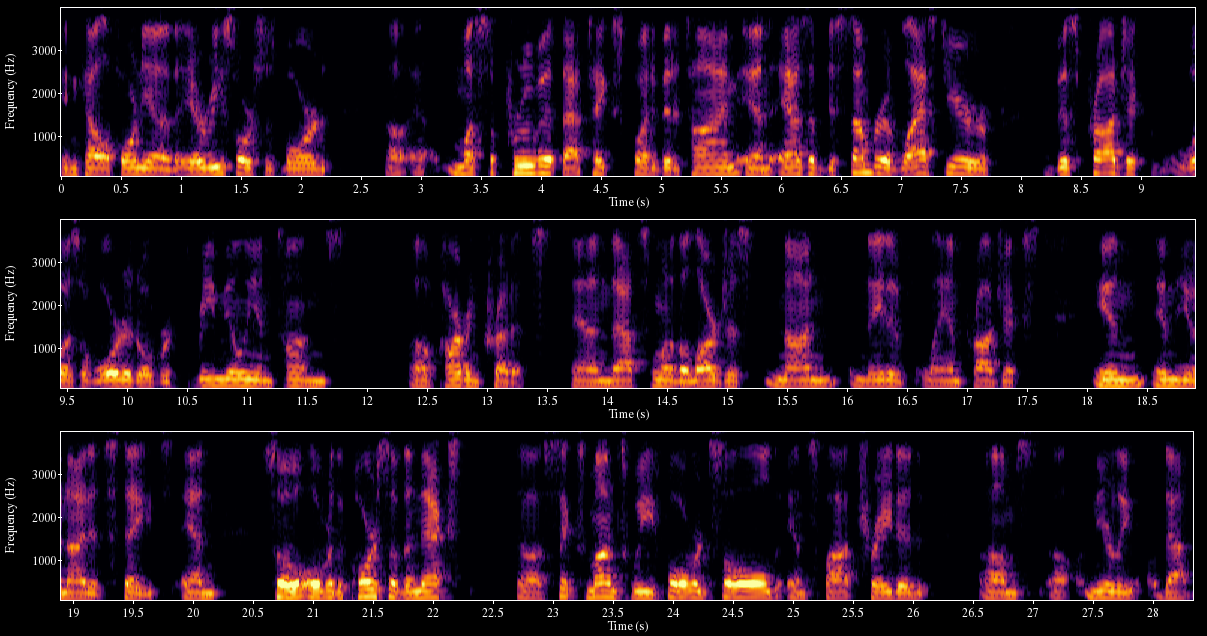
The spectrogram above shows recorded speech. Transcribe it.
in California. The Air Resources Board uh, must approve it. That takes quite a bit of time. And as of December of last year, this project was awarded over 3 million tons of carbon credits. And that's one of the largest non-native land projects in, in the United States. And so over the course of the next uh, six months, we forward sold and spot traded um, uh, nearly that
